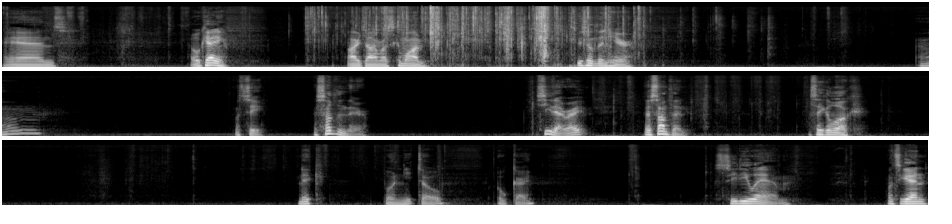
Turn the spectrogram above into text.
and okay. All right, Donruss, come on. Do something here. Um, let's see. There's something there. See that, right? There's something. Let's take a look. Nik Bonitto. Okay. CeeDee Lamb. Once again,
